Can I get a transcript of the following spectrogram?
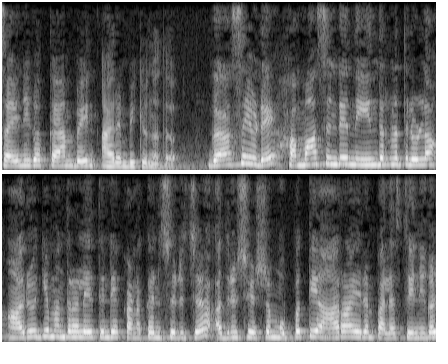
സൈനിക ക്യാമ്പയിൻ ആരംഭിക്കുന്നത്. ഗാസയുടെ ഹമാസിന്റെ നിയന്ത്രണത്തിലുള്ള ആരോഗ്യ മന്ത്രാലയത്തിന്റെ കണക്കനുസരിച്ച് അതിനുശേഷം മുപ്പത്തി ആറായിരം പലസ്തീനികൾ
